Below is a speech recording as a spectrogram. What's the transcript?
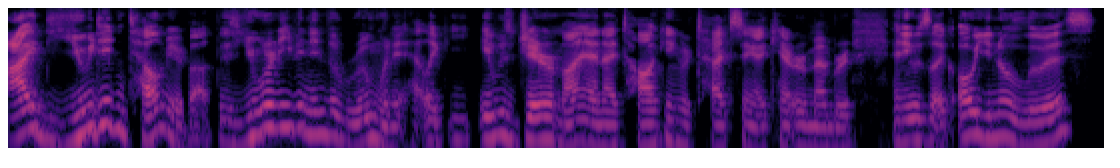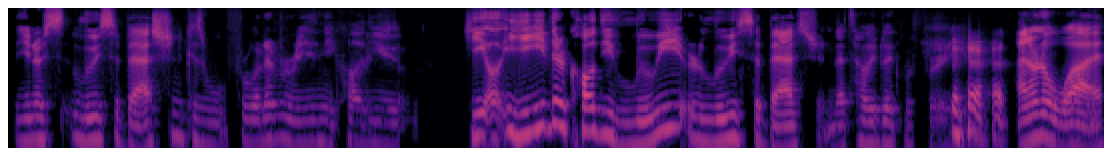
I you didn't tell me about this. You weren't even in the room when it ha- like it was Jeremiah and I talking or texting. I can't remember. And he was like, "Oh, you know Louis? You know Louis Sebastian? Because for whatever reason he called you. He uh, he either called you Louis or Louis Sebastian. That's how he'd like refer to you. I don't know why,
